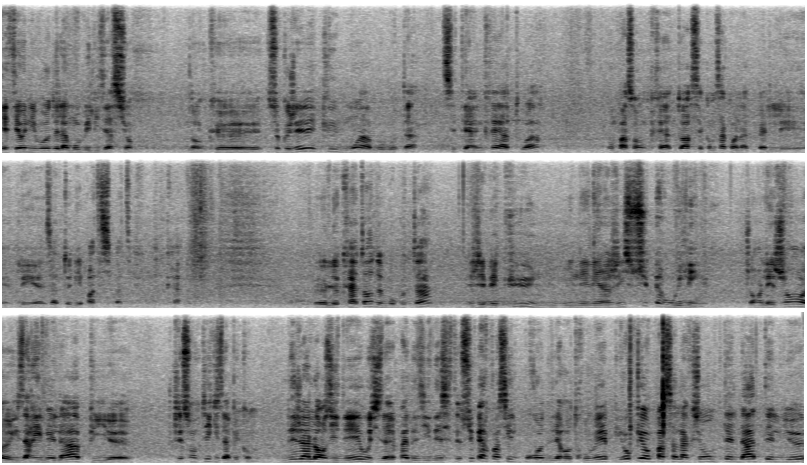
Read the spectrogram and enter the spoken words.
était au niveau de la mobilisation. Donc euh, ce que j'ai vécu moi à Bogota, c'était un créatoire. En passant au créatoire, c'est comme ça qu'on appelle les, ateliers participatifs. le créatoire de Bogota, j'ai vécu une énergie super willing Genre les gens, euh, ils arrivaient là, puis euh, j'ai senti qu'ils avaient comme déjà leurs idées, ou s'ils n'avaient pas des idées, c'était super facile pour eux de les retrouver. Puis ok, on passe à l'action, telle date, tel lieu.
